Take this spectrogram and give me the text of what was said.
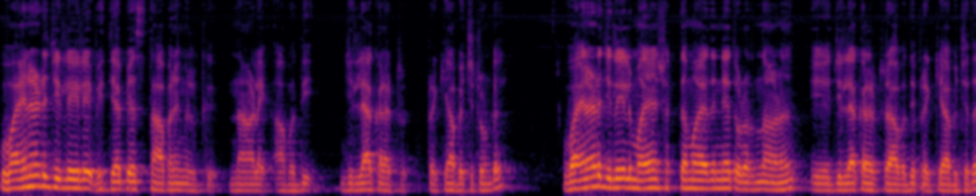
വയനാട് ജില്ലയിലെ വിദ്യാഭ്യാസ സ്ഥാപനങ്ങൾക്ക് നാളെ അവധി ജില്ലാ കളക്ടർ പ്രഖ്യാപിച്ചിട്ടുണ്ട്. വയനാട് ജില്ലയിൽ മഴ ശക്തമായതിനെ തുടർന്നാണ് ഈ ജില്ലാ കളക്ടർ അവധി പ്രഖ്യാപിച്ചത്.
